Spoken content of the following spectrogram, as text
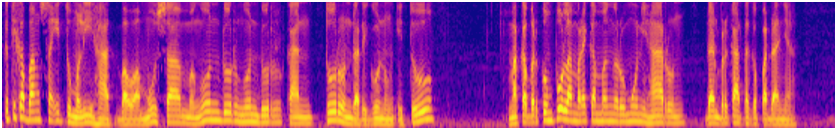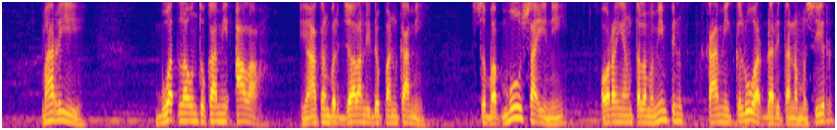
Ketika bangsa itu melihat bahwa Musa mengundur-ngundurkan turun dari gunung itu, maka berkumpullah mereka mengerumuni Harun, dan berkata kepadanya, Mari, buatlah untuk kami Allah yang akan berjalan di depan kami. Sebab Musa ini, orang yang telah memimpin kami keluar dari tanah Mesir,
